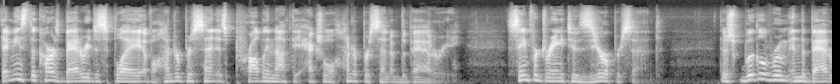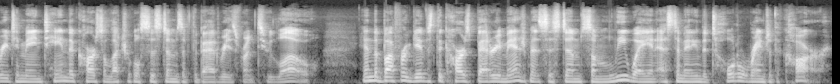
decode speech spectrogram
That means the car's battery display of 100% is probably not the actual 100% of the battery. Same for draining it to 0%. There's wiggle room in the battery to maintain the car's electrical systems if the battery is run too low, and the buffer gives the car's battery management system some leeway in estimating the total range of the car.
